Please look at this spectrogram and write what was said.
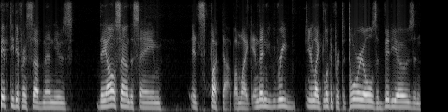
50 different sub menus. They all sound the same. It's fucked up. I'm like, and then you read, you're like looking for tutorials and videos and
